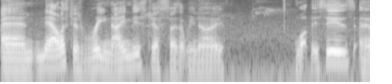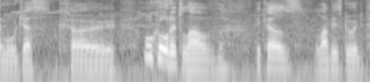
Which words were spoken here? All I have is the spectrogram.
And now let's just rename this just so that we know what this is and we'll just go, we'll call it love because love is good.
